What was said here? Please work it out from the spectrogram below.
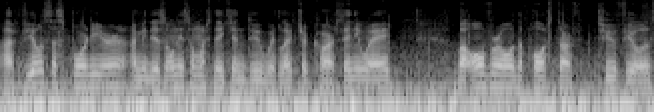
Uh, feels a sportier. I mean, there's only so much they can do with electric cars anyway. But overall, the Polestar 2 feels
